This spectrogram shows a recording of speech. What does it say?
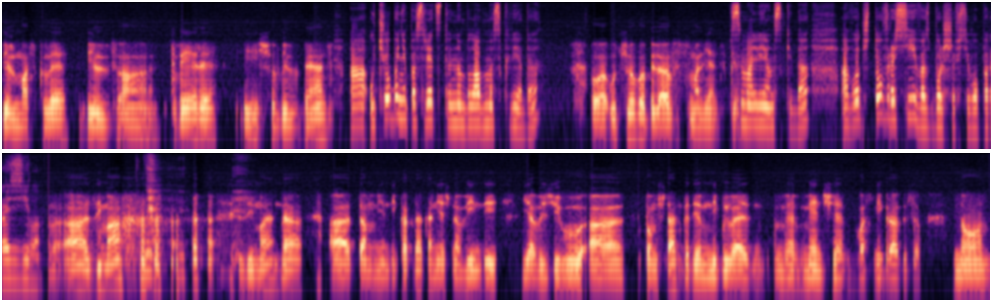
был в Москве, был в а, Твери, и еще был в Брянске. А учеба непосредственно была в Москве, да? О, Учеба была в В Смоленске. Смоленске, да? А вот что в России вас больше всего поразило? А, зима. Зима, да. А, там я никогда, конечно, в Индии я живу а, том штате, где не бывает м- меньше 8 градусов. Но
